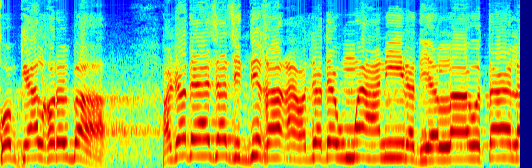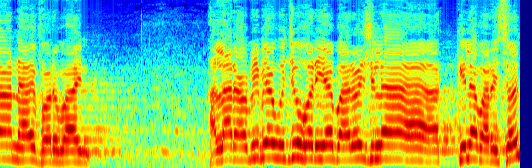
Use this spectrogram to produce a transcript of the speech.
খুব খেয়াল করবা। হজরত আয়সা সিদ্দিক হজরত উম্মা হানি রাদি আল্লাহ তাআলা নাই ফরমাইন, আল্লাহর হবিবে উজু করিয়া বারইছিলা কিলা বারইছন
